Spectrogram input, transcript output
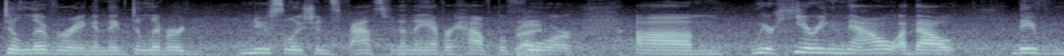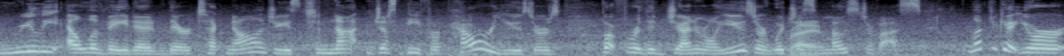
delivering and they've delivered new solutions faster than they ever have before. Right. Um, we're hearing now about they've really elevated their technologies to not just be for power users, but for the general user, which right. is most of us. Love to get your,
